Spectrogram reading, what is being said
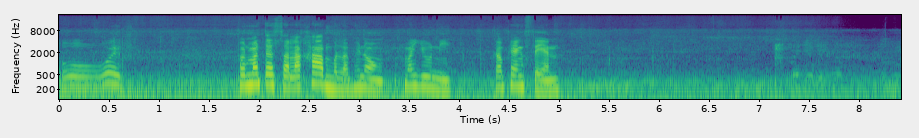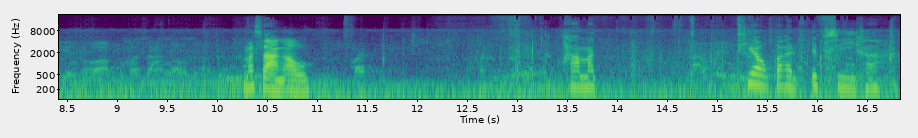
โอ้ยเพิ่นมาแต่สารคามหมดละพี่น้องมาอยู่นี่กำแพงแสนไม่อยู่นี่ครับผมมีอย่างเนาะผมมาสั่งเอาเนาะมาสร้างเอามาพามาเที่ยวบ้าน FC ค่ะเอาเอา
